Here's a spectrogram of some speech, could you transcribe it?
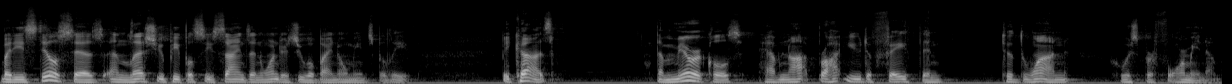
But he still says, unless you people see signs and wonders, you will by no means believe. Because the miracles have not brought you to faith in to the one who is performing them.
